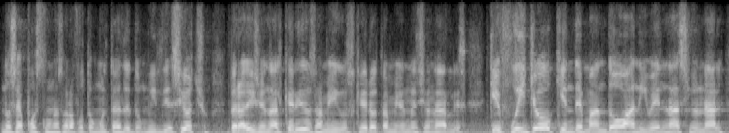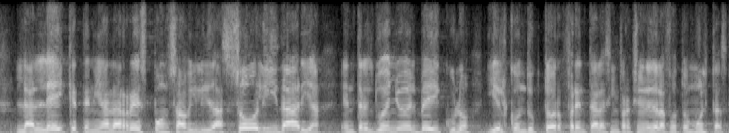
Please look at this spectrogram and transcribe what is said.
no se ha puesto una sola fotomulta desde 2018. Pero adicional, queridos amigos, quiero también mencionarles que fui yo quien demandó a nivel nacional la ley que tenía la responsabilidad solidaria solidaria entre el dueño del vehículo y el conductor frente a las infracciones de las fotomultas.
